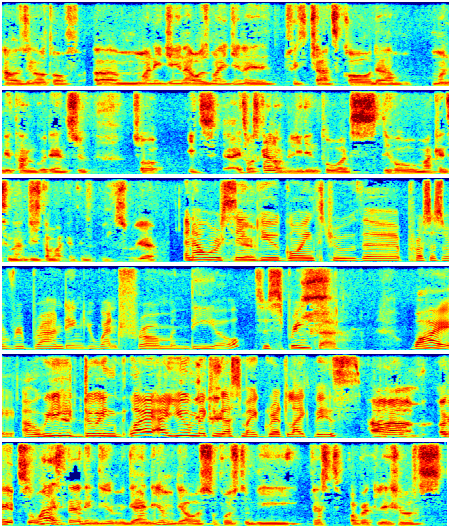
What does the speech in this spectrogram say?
I was doing a lot of um, managing. I was managing a Twitch chat called um, Monday Tango then too. So it's it was kind of leading towards the whole marketing and digital marketing thing. So yeah. And now we're seeing yeah. you going through the process of rebranding. You went from Ndio to Sprinter. why are we doing? Why are you making us migrate like this? Um, okay, so when I started in Ndio Media, Ndio Media was supposed to be just public relations,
